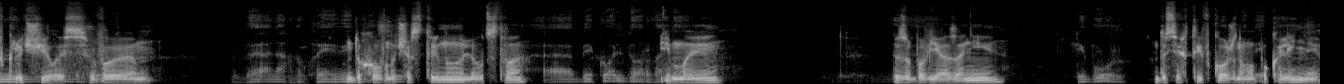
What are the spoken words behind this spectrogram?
включились в ем, духовну частину людства, і ми зобов'язані досягти в кожному поколінні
